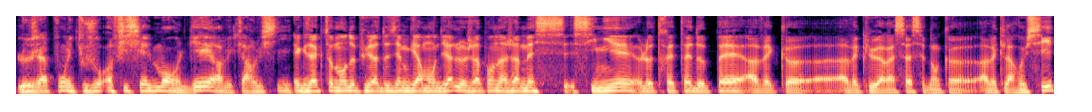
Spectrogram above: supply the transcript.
le Japon est toujours officiellement en guerre avec la Russie. Exactement. Depuis la deuxième guerre mondiale, le Japon n'a jamais signé le traité de paix avec euh, avec l'URSS et donc euh, avec la Russie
